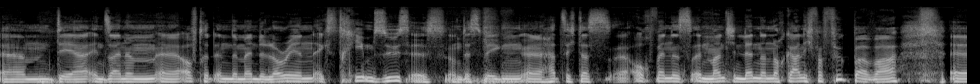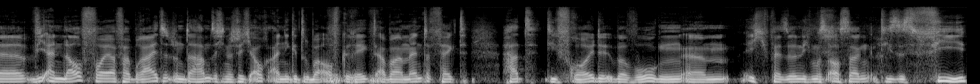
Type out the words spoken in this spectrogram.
ähm, der in seinem äh, Auftritt in The Mandalorian extrem süß ist. Und deswegen äh, hat sich das, äh, auch wenn es in manchen Ländern noch gar nicht verfügbar war, äh, wie ein Lauffeuer verbreitet. Und da haben sich natürlich auch einige drüber aufgeregt. Aber im Endeffekt hat die Freude überwogen. Ähm, ich persönlich muss auch sagen, dieses Vieh,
